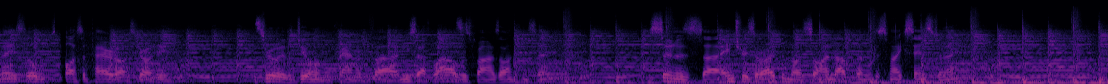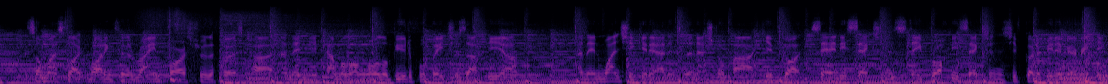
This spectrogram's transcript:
me, it's a little slice of paradise right here. It's really the jewel in the crown of uh, New South Wales as far as I'm concerned. As soon as uh, entries are opened, I signed up and it just makes sense to me. It's almost like riding through the rainforest through the first part and then you come along all the beautiful beaches up here and then once you get out into the national park, you've got sandy sections, steep rocky sections, you've got a bit of everything.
